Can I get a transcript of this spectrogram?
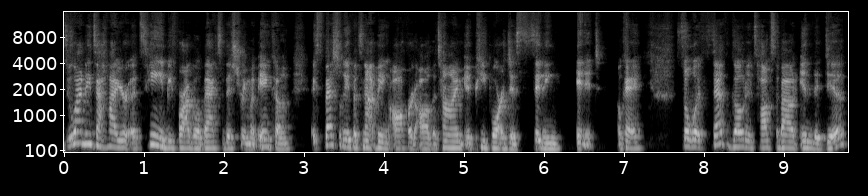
Do I need to hire a team before I go back to this stream of income, especially if it's not being offered all the time and people are just sitting in it? Okay. So, what Seth Godin talks about in the dip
